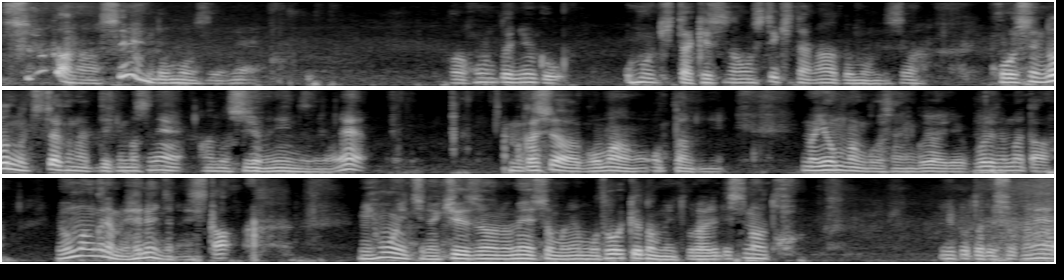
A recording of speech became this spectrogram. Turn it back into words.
するかなせえへんと思うんですよね。だから本当によく思い切った決断をしてきたなと思うんですが、甲子園どんどんちっちゃくなっていきますね。あの市場人数がね。昔は5万おったのに、今4万5千円ぐらいで、これでまた4万ぐらいまで減るんじゃないですか。日本一の急増の名称もね、もう東京ドームに取られてしまうということでしょうかね。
